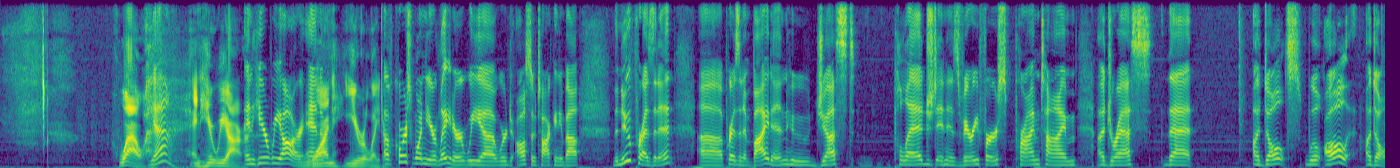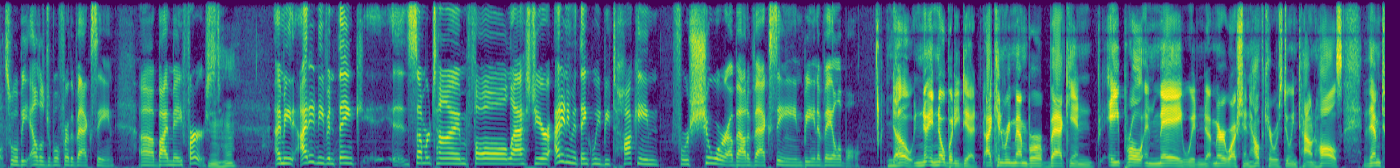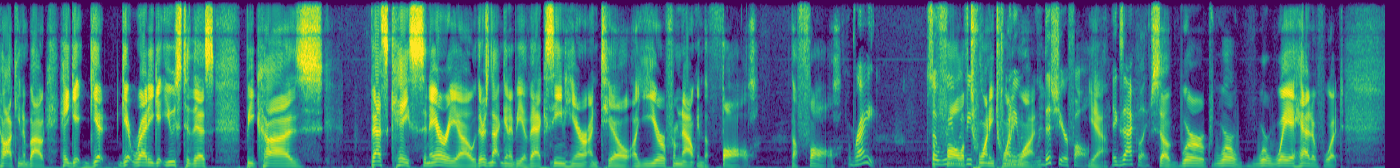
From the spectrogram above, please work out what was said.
Wow. Yeah. And here we are. And here we are. And one year later. of course, one year later, we uh, we're also talking about the new president, uh, President Biden, who just pledged in his very first primetime address that adults will all adults will be eligible for the vaccine uh, by May 1st. I mean, I didn't even think uh, summertime, fall last year. I didn't even think we'd be talking for sure about a vaccine being available. No, no, nobody did. I can remember back in April and May when Mary Washington Healthcare was doing town halls, them talking about, "Hey, get get get ready, get used to this, because best case scenario, there's not going to be a vaccine here until a year from now in the fall, the fall." Right. The fall of 2021. 20 this year fall. Yeah. Exactly. So we're we're we're way ahead of what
